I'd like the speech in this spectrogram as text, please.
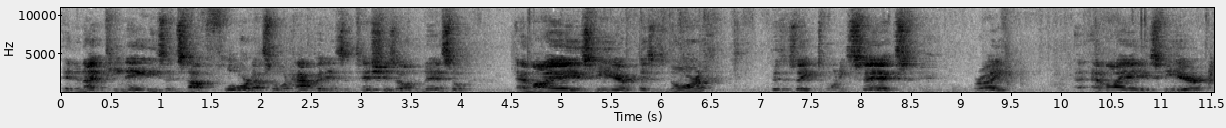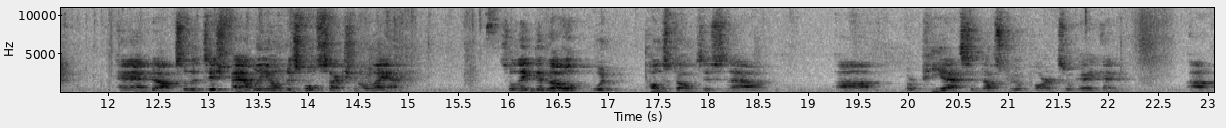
in the nineteen eighties in South Florida, so what happened is the Tisches owned this, so MIA is here, this is north, this is eight twenty-six, right? MIA is here, and, uh, so the Tisch family owned this whole section of land. So they developed what Post owns this now, um, or PS Industrial Parks, okay? And, um,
